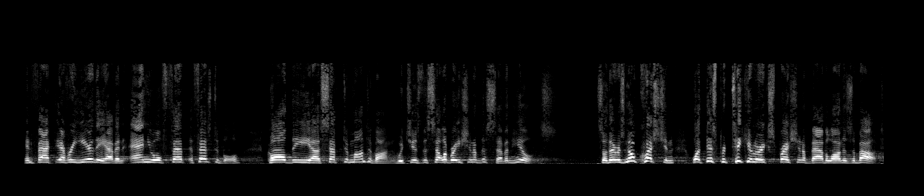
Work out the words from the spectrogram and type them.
In fact, every year they have an annual fe- festival called the uh, which is the celebration of the seven hills. So there is no question what this particular expression of Babylon is about.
